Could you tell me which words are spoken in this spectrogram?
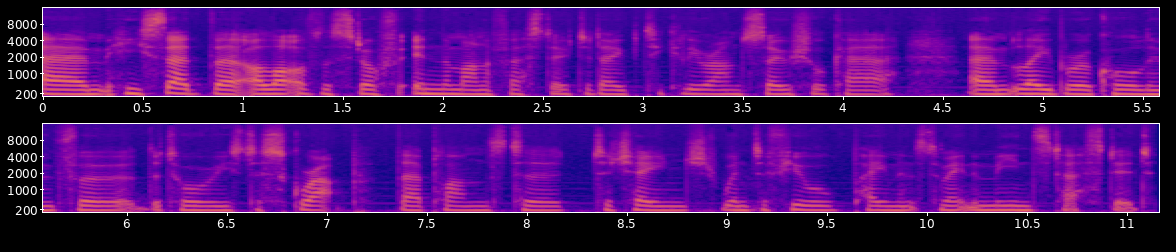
Um, he said that a lot of the stuff in the manifesto today, particularly around social care, um, Labour are calling for the Tories to scrap their plans to, to change winter fuel payments to make them means tested.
